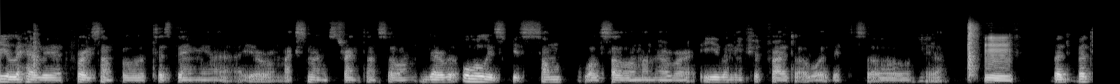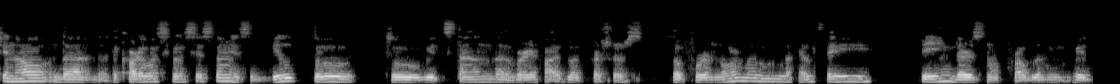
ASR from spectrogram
really heavy, for example, testing uh, your maximum strength and so on, there will always be some Valsalva maneuver, even if you try to avoid it. So yeah, Mm, but but you know the the, the cardiovascular system is built to to withstand uh, very high blood pressures. So for a normal, healthy being, there is no problem with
